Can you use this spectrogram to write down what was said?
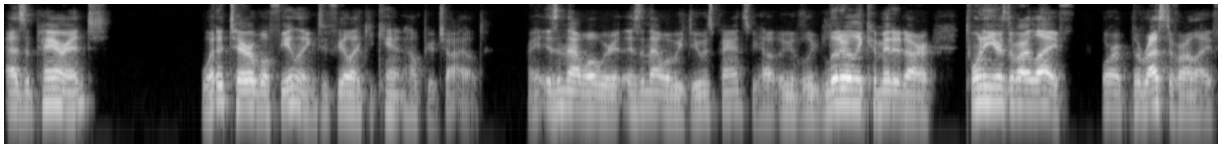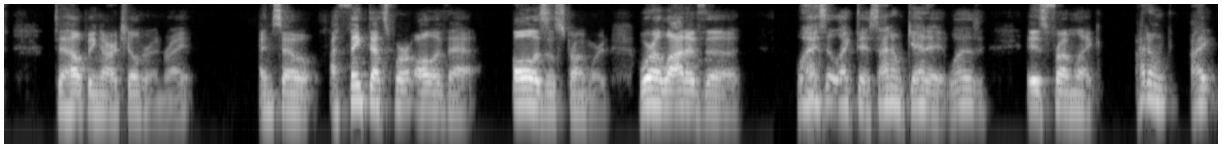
As a parent, what a terrible feeling to feel like you can't help your child, right? Isn't that what we're isn't that what we do as parents? We we literally committed our 20 years of our life or the rest of our life to helping our children, right? And so I think that's where all of that, all is a strong word, where a lot of the why is it like this? I don't get it. What is, is from like, I don't, I,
